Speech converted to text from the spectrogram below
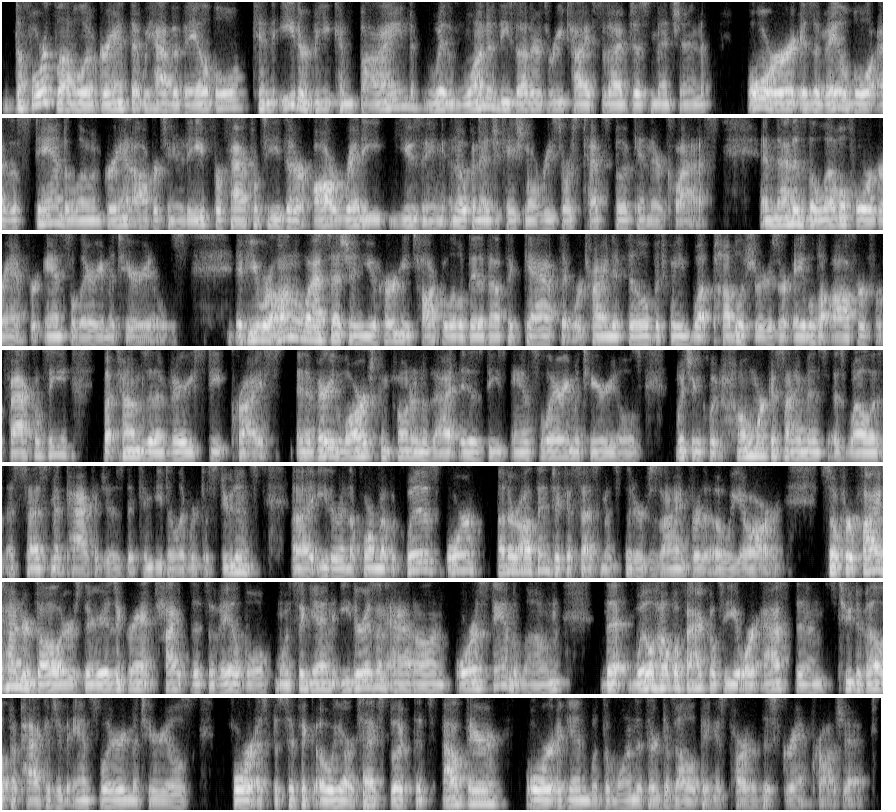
The fourth level of grant that we have available can either be combined with one of these other three types that I've just mentioned, or is available as a standalone grant opportunity for faculty that are already using an open educational resource textbook in their class. And that is the level four grant for ancillary materials. If you were on the last session, you heard me talk a little bit about the gap that we're trying to fill between what publishers are able to offer for faculty, but comes at a very steep price. And a very large component of that is these ancillary materials, which include homework assignments as well as assessment packages that can be delivered to students, uh, either in the form of a quiz or other authentic assessments that are designed for the OER. So for $500, there is a grant type that's available, once again, either as an add-on or a standalone that will help a faculty or ask them to develop a package of ancillary materials for a specific OER textbook that's out there, or again, with the one that they're developing as part of this grant project.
